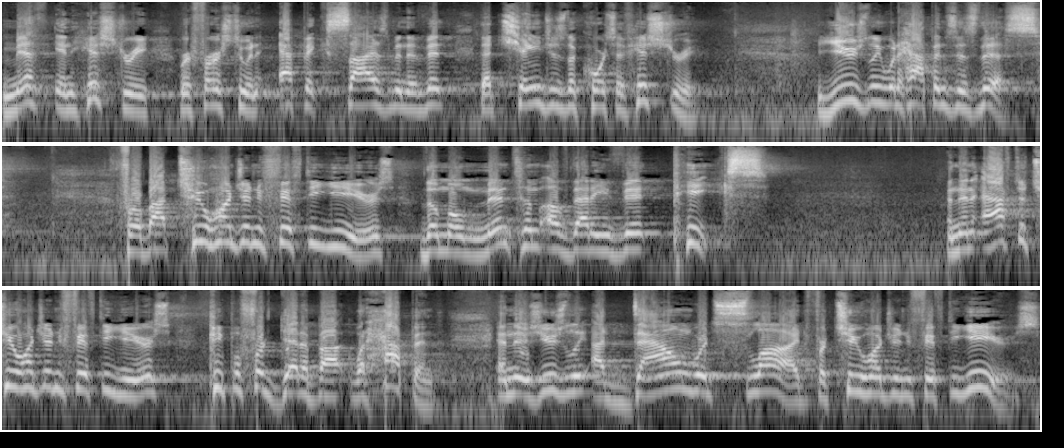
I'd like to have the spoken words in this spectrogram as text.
Myth in history refers to an epic seismic event that changes the course of history. Usually, what happens is this for about 250 years, the momentum of that event peaks. And then, after 250 years, people forget about what happened. And there's usually a downward slide for 250 years.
